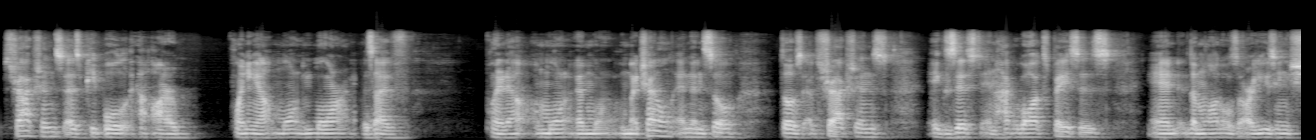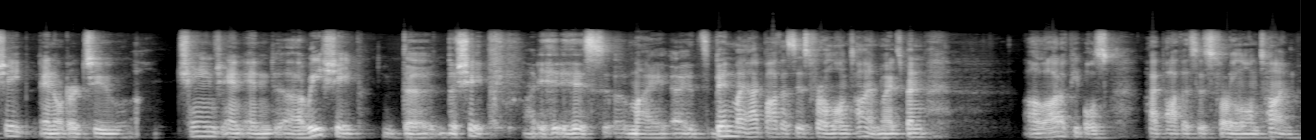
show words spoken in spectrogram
abstractions as people are pointing out more and more as I've pointed out more and more on my channel. And then so those abstractions exist in hyperbolic spaces and the models are using shape in order to change and, and uh, reshape the the shape is my it's been my hypothesis for a long time right it's been a lot of people's hypothesis for a long time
